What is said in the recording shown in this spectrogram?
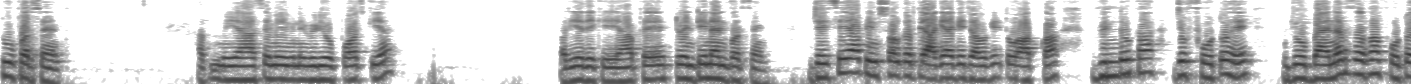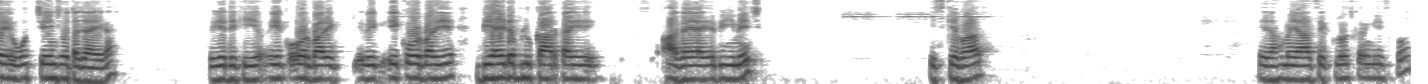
टू परसेंट अब यहाँ से मैंने वीडियो पॉज किया। और ये देखिए यहाँ पे ट्वेंटी नाइन परसेंट जैसे आप इंस्टॉल करते आगे आगे जाओगे तो आपका विंडो का जो फ़ोटो है जो बैनर का फ़ोटो है वो चेंज होता जाएगा। तो ये देखिए एक और बार एक, एक और बार ये बी आई डब्ल्यू कार का ये आ गया है अभी इमेज इसके बाद ये हम यहाँ से क्लोज करेंगे इसको।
